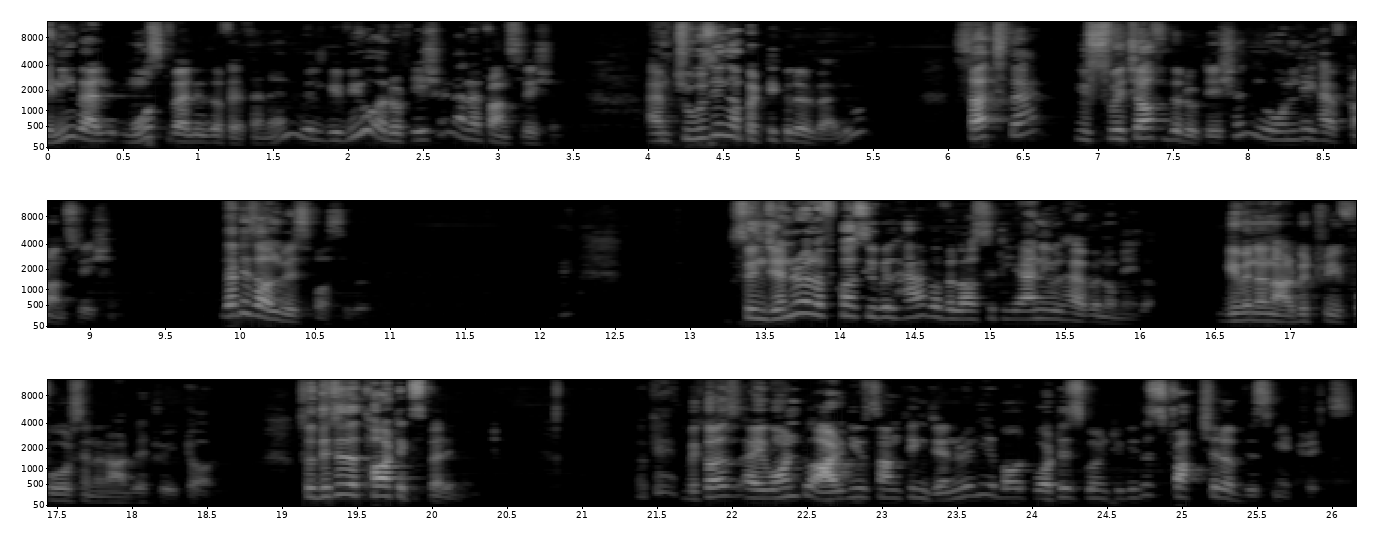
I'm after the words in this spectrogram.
any value, most values of f and n will give you a rotation and a translation. I am choosing a particular value such that you switch off the rotation, you only have translation. That is always possible. So, in general of course, you will have a velocity and you will have an omega given an arbitrary force and an arbitrary torque. So, this is a thought experiment okay, because I want to argue something generally about what is going to be the structure of this matrix,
